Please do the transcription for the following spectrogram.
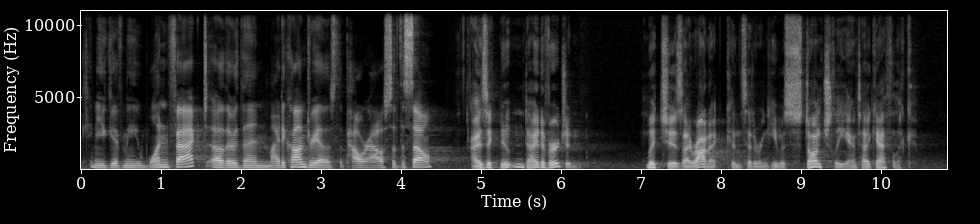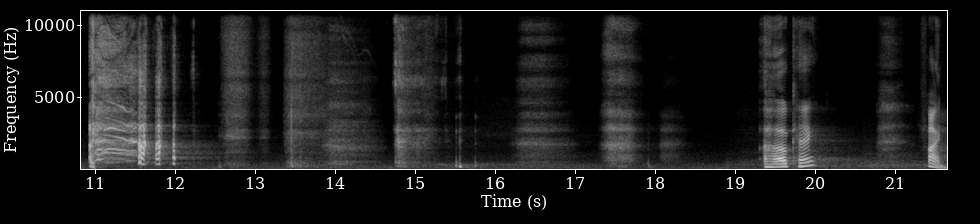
Can you give me one fact other than mitochondria is the powerhouse of the cell? Isaac Newton died a virgin, which is ironic considering he was staunchly anti Catholic. Uh-huh, okay. Fine.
